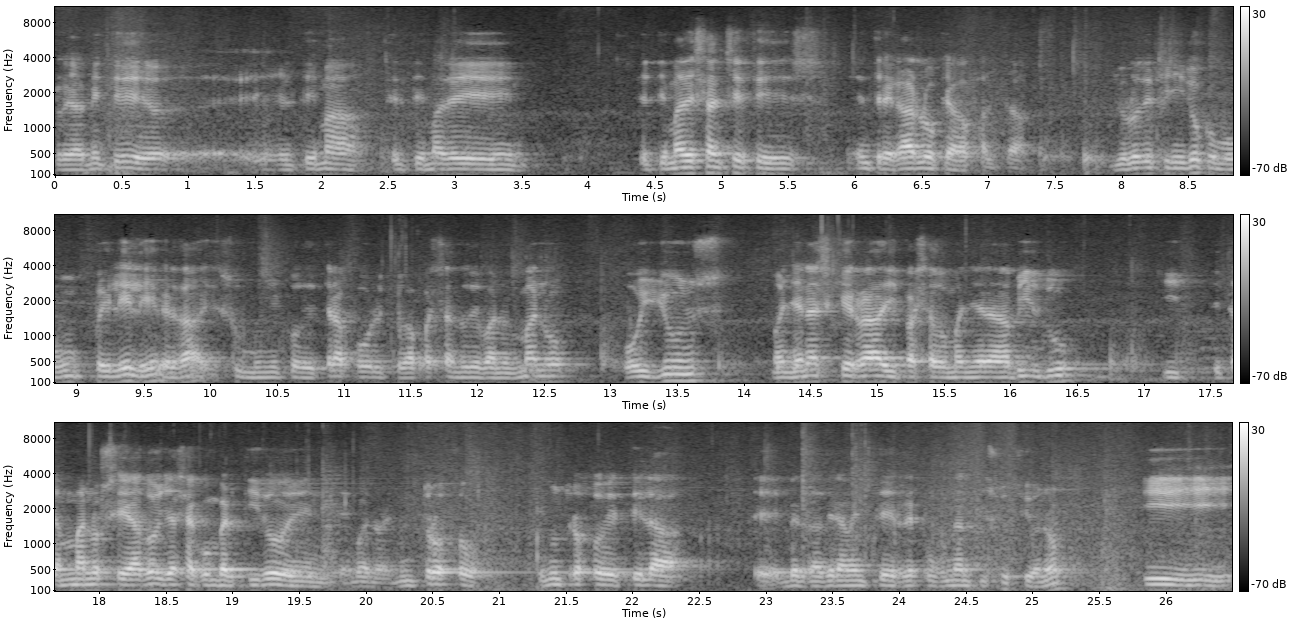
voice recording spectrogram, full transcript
realmente eh, el tema el tema de el tema de Sánchez es entregar lo que haga falta. Yo lo he definido como un pelele, ¿verdad? Es un muñeco de trapo el que va pasando de mano en mano. Hoy Junts, mañana Esquerra y pasado mañana Bildu y de tan manoseado ya se ha convertido en, en, bueno en un trozo en un trozo de tela eh, verdaderamente repugnante y sucio, ¿no? Y,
